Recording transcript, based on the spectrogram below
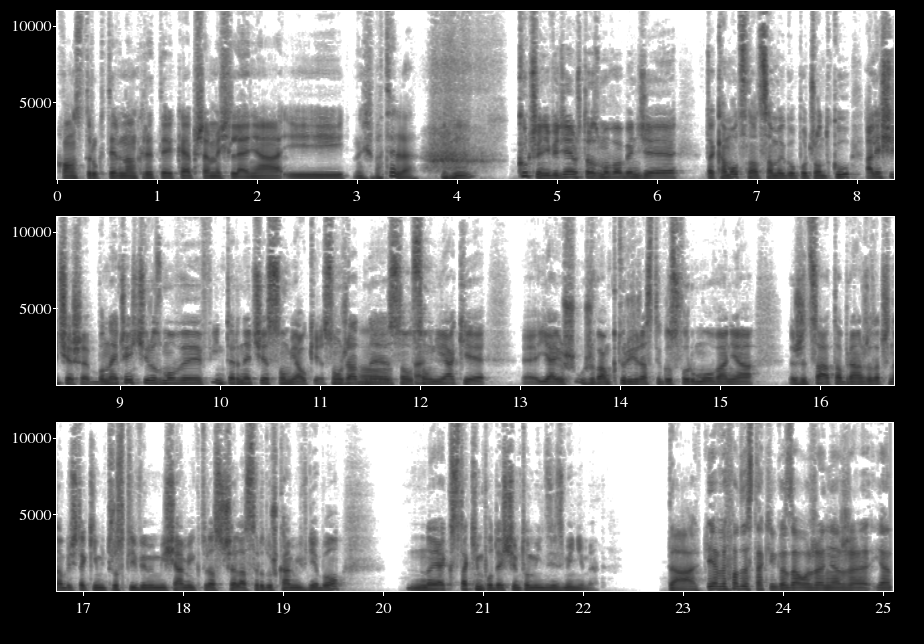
konstruktywną krytykę, przemyślenia i no i chyba tyle. Mhm. Kurczę, nie wiedziałem, że ta rozmowa będzie taka mocna od samego początku, ale się cieszę, bo najczęściej rozmowy w internecie są miałkie, są żadne, o, są, tak. są nijakie. E, ja już używam któryś raz tego sformułowania, że cała ta branża zaczyna być takimi troskliwymi misiami, która strzela serduszkami w niebo. No jak z takim podejściem to my nic nie zmienimy. Tak. Ja wychodzę z takiego założenia, że ja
